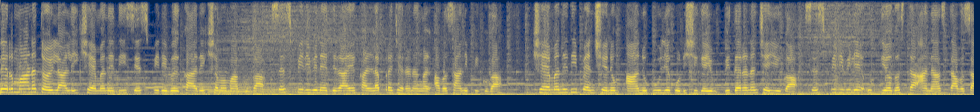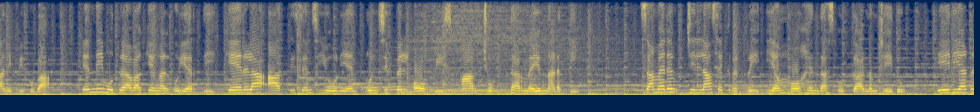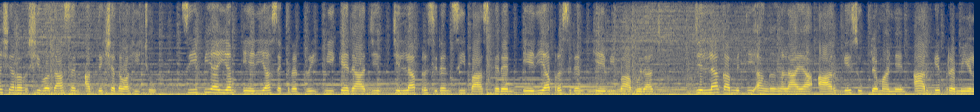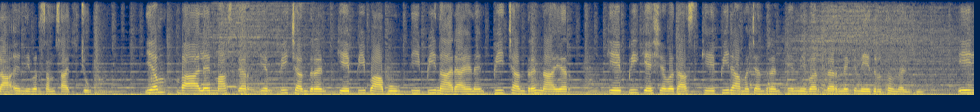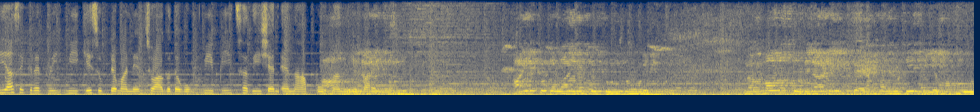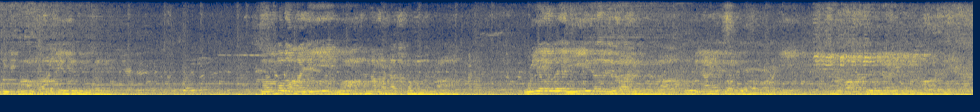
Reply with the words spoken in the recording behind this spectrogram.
നിർമ്മാണ തൊഴിലാളി ക്ഷേമനിധി സെസ് പിരിവ് കാര്യക്ഷമമാക്കുക. സെസ് പിരിവിനെതിരായ കള്ളപ്രചരണങ്ങൾ അവസാനിപ്പിക്കുക. ക്ഷേമനിധി പെൻഷനും ആനുകൂല്യ കുടിശ്ശികയും വിതരണം ചെയ്യുക. സെസ് പിരിവിലെ ഉദ്യോഗസ്ഥ അനാസ്ഥ അവസാനിപ്പിക്കുക. എന്നീ മുദ്രാവാക്യങ്ങൾ ഉയർത്തി Kerala artisans union municipal office മാർച്ചും ധർണയും നടത്തി. സമരം ജില്ലാ സെക്രട്ടറി എം മോഹൻദാസ് ഉദ്ഘാടനം ചെയ്തു. ഏരിയ ട്രഷറർ ശിവദാസൻ അധ്യക്ഷത വഹിച്ചു. C P I M area secretary V K Rajeev ജില്ലാ president C Bhaskaran area president K V Baburaj ജില്ലാ കമ്മിറ്റി അംഗങ്ങളായ R K Subramanian R K Prameela എന്നിവർ സംസാരിച്ചു. M Balan master M P Chandran K P Babu T P Narayanan P Chandran Nair K P Keshavdas K P Ramachandran എന്നിവർ ധർണയ്ക്ക് നേതൃത്വം നൽകി. Area secretary V K Subramanian സ്വാഗതവും V P Satheesan എന്ന അപ്പു നന്ദിയും പറഞ്ഞു ആയിരത്തി തൊള്ളായിരത്തി തൊണ്ണൂറിൽ നിർമ്മാണ തൊഴിലാളി ക്ഷേമനിധി നിയമം കൂടി പാസാക്കിയതിലൂടെ സ്വന്തമായി വാഹനമടക്കമുള്ള ഉയർന്ന ജീവിത നിലവാരമുള്ള തൊഴിലാളി സമൂഹമായി നിർമ്മാണ തൊഴിലാളികൾ മാറുകയാണ്.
